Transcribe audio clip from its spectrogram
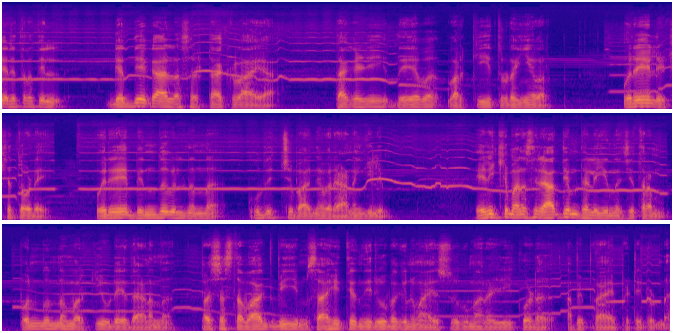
ചരിത്രത്തിൽ ഗദ്യകാല സൃഷ്ടാക്കളായ തകഴി ദേവ് വർക്കി തുടങ്ങിയവർ ഒരേ ലക്ഷ്യത്തോടെ ഒരേ ബിന്ദുവിൽ നിന്ന് കുതിച്ചു പാഞ്ഞവരാണെങ്കിലും എനിക്ക് മനസ്സിലാദ്യം തെളിയുന്ന ചിത്രം പൊൻകുന്നം വർക്കിയുടേതാണെന്ന് പ്രശസ്ത വാഗ്മിയും സാഹിത്യ നിരൂപകനുമായ സുകുമാർ അഴീക്കോട് അഭിപ്രായപ്പെട്ടിട്ടുണ്ട്.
